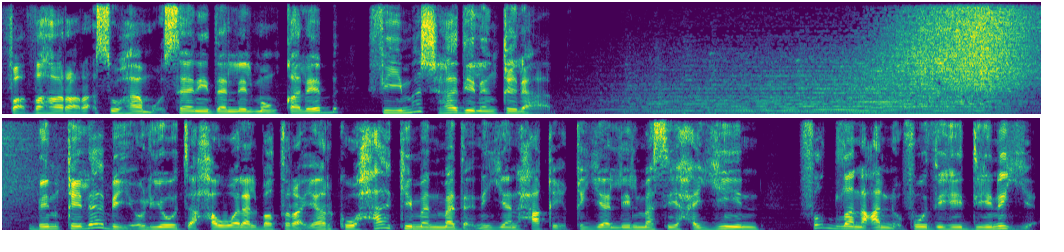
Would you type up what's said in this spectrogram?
فظهر رأسها مساندا للمنقلب في مشهد الانقلاب. بانقلاب يوليو تحول البطريرك حاكما مدنيا حقيقيا للمسيحيين فضلا عن نفوذه الديني.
